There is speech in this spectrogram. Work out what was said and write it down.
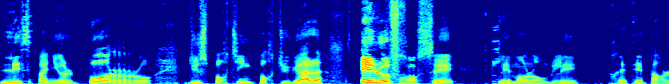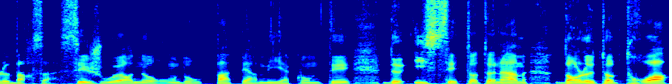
l'espagnol Porro du Sporting Portugal et le français Clément Langlais prêté par le Barça. Ces joueurs n'auront donc pas permis à Conte de hisser Tottenham dans le top 3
